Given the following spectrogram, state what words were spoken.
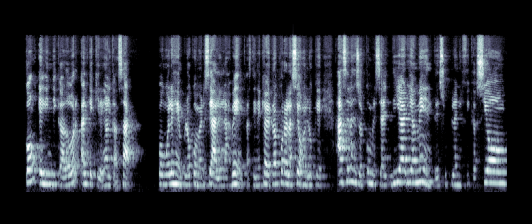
con el indicador al que quieren alcanzar pongo el ejemplo comercial, en las ventas, tiene que haber una correlación en lo que hace el asesor comercial diariamente, su planificación,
